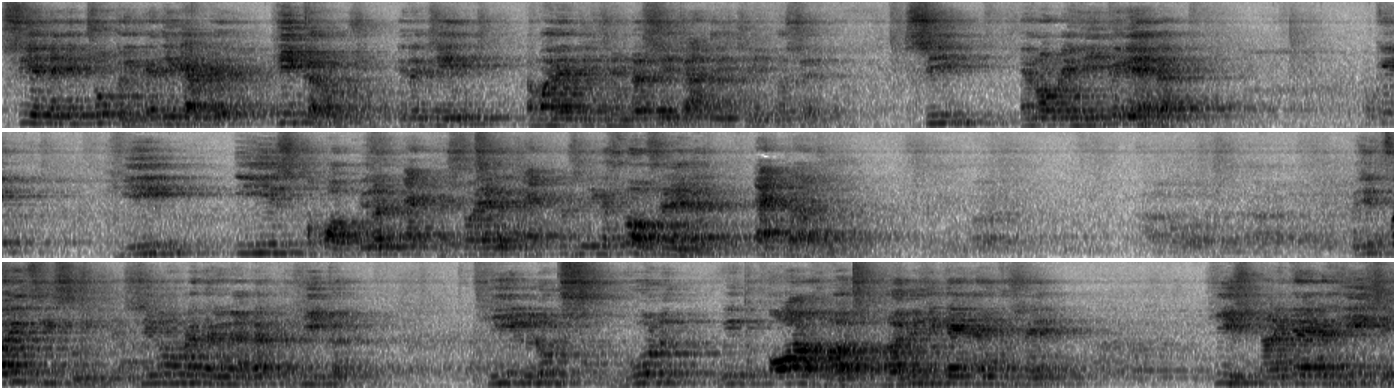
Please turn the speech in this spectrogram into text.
સી એટલે કે છોકરી તે જગ્યાએ આપણે હી કરવાનું છે એટલે ચેન્જ તમારે જે જેન્ડર છે જાતે ચેન્જ થશે સી એનો આપણે હી કરીએ અહીંયા okay he is a popular actress તો એને એક્ટ્રેસ ની જગ્યાએ શું આવશે એને એક્ટર આવશે પછી ફરીથી સી સી નો આપણે કર્યું આગળ હી કર્યું he looks good with all her her ની જગ્યાએ અહીં થશે his કારણ કે આગળ he છે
